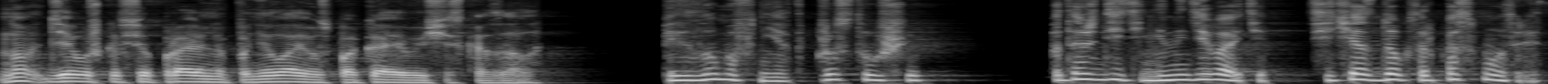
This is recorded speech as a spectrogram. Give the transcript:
Но девушка все правильно поняла и успокаивающе сказала. «Переломов нет, просто ушиб. Подождите, не надевайте, сейчас доктор посмотрит».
